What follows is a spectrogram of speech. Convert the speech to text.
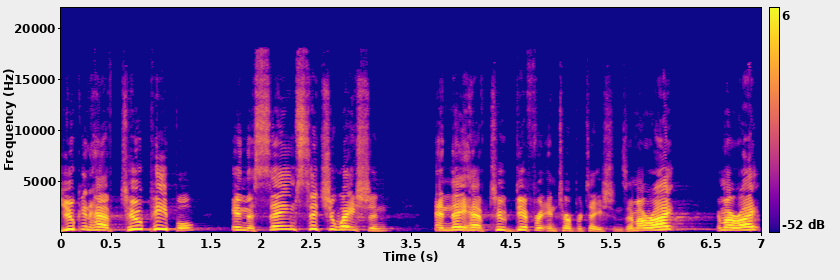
you can have two people in the same situation and they have two different interpretations. Am I right? Am I right?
